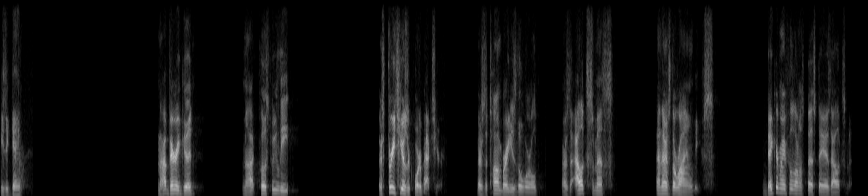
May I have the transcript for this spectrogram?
He's a gamer. Not very good. Not close to elite. There's three tiers of quarterbacks here. There's the Tom Brady's of the world. There's the Alex Smiths, and there's the Ryan Leafs. Baker Mayfield on his best day is Alex Smith.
